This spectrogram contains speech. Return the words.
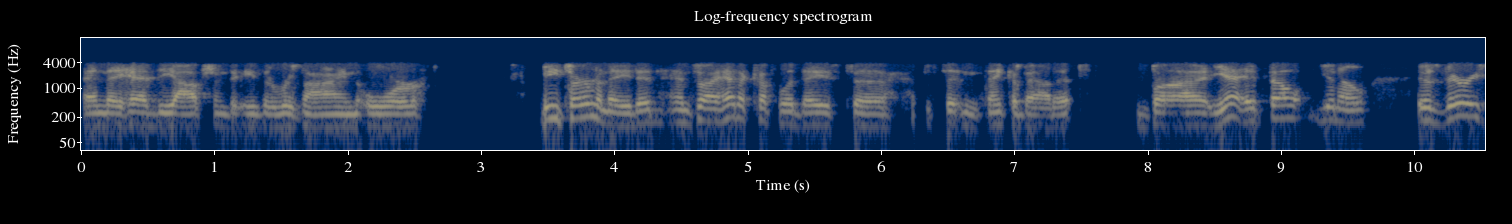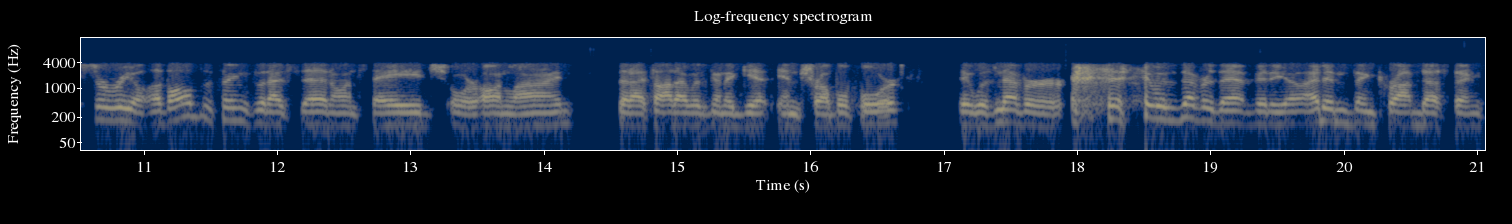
and they had the option to either resign or be terminated. And so I had a couple of days to sit and think about it. But yeah, it felt, you know, it was very surreal. Of all the things that I've said on stage or online that I thought I was going to get in trouble for, it was never it was never that video. I didn't think crop dusting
